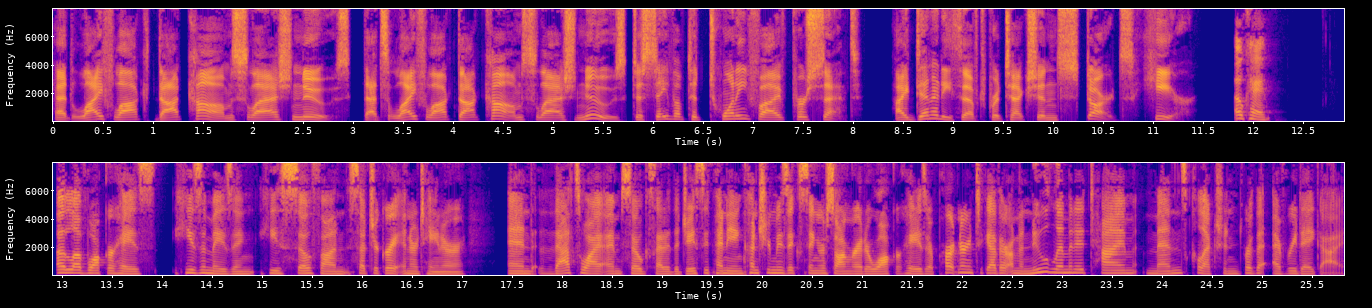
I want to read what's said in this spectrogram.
at lifelock.com slash news. That's lifelock.com slash news to save up to 25%. Identity theft protection starts here. Okay. I love Walker Hayes. He's amazing. He's so fun, such a great entertainer. And that's why I'm so excited that JCPenney and country music singer songwriter Walker Hayes are partnering together on a new limited time men's collection for the everyday guy.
